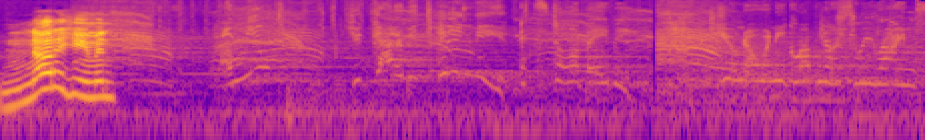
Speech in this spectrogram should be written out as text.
Not a human. A mutant? You gotta be kidding me. It's still a baby. Do you know any grub nursery rhymes?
